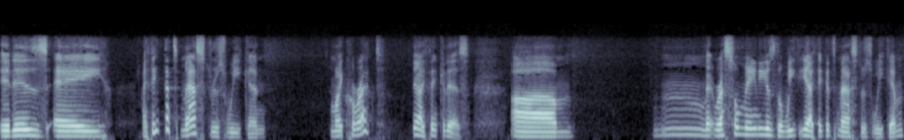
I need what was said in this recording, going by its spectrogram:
It is a, I think that's Masters weekend. Am I correct? Yeah, I think it is. Um, mm, WrestleMania is the week. Yeah, I think it's Masters weekend.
